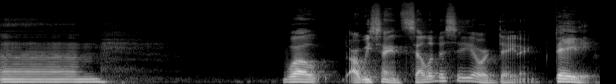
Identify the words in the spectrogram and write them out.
um well are we saying celibacy or dating Dating.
